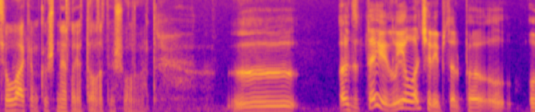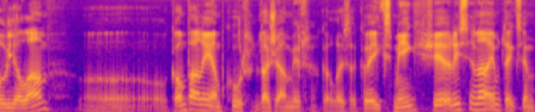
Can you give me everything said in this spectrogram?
cilvēkam, kurš nelieto latviešu valodu. Uh, te ir liela atšķirība starp lielām kompānijām, kur dažām ir saka, veiksmīgi šie risinājumi. Teiksim,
